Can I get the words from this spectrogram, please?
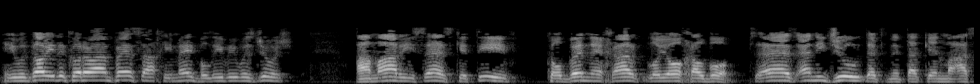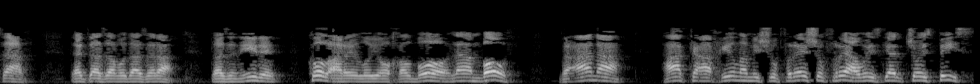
He would go eat the Korban Pesach. He made believe he was Jewish. Amar, he says, ketiv kol ben nechar lo yochal bo. Says any Jew that's netaken ma'asav, that does avodah zarah, doesn't eat it. Kol are lo yochal bo. Lam both. Ve'ana ha ka'achilna mishufre shufre. Always get a choice piece.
